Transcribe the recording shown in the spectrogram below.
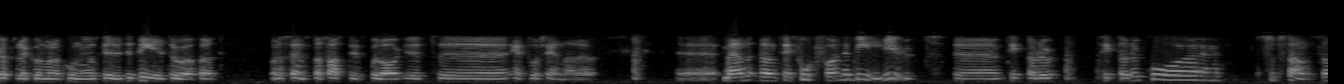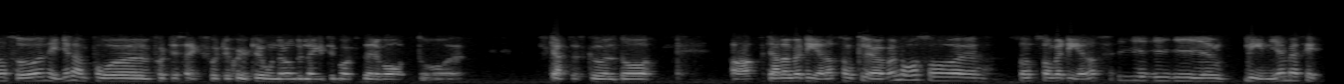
köprekommendationen jag skrivit till DI tror jag för att det var det sämsta fastighetsbolaget eh, ett år senare. Eh, men den ser fortfarande billig ut. Eh, tittar, du, tittar du på substansen så ligger den på 46-47 kronor om du lägger tillbaka derivat och skatteskuld och Ja, ska den värderas som klövern då, så, som, som värderas i, i, i linje med sitt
